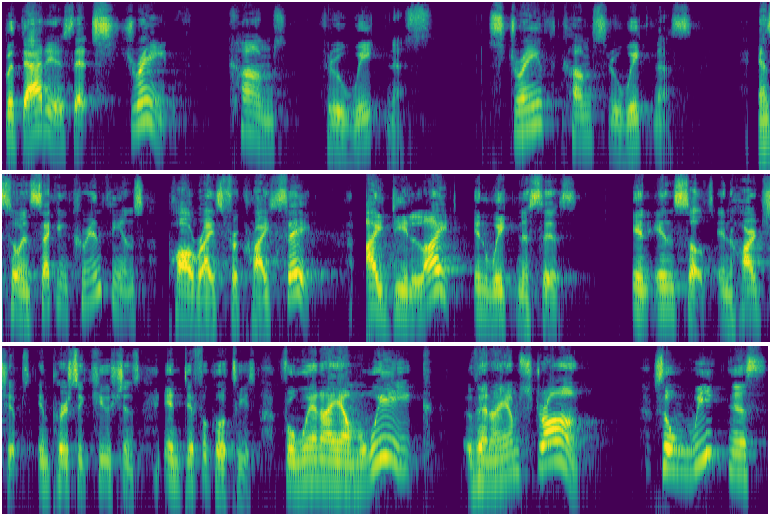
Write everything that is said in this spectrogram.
but that is that strength comes through weakness. Strength comes through weakness. And so in 2 Corinthians, Paul writes, For Christ's sake, I delight in weaknesses in insults, in hardships, in persecutions, in difficulties. For when I am weak, then I am strong. So weakness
